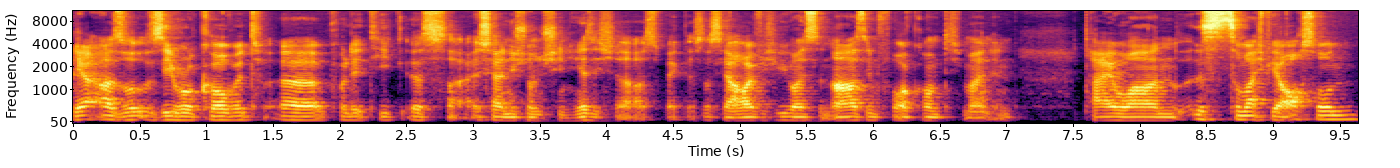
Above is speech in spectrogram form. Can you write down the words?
Ja, also Zero-Covid-Politik ist, ist ja nicht nur ein chinesischer Aspekt. Es ist ja häufig, wie man es in Asien vorkommt. Ich meine, in Taiwan ist zum Beispiel auch so ein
